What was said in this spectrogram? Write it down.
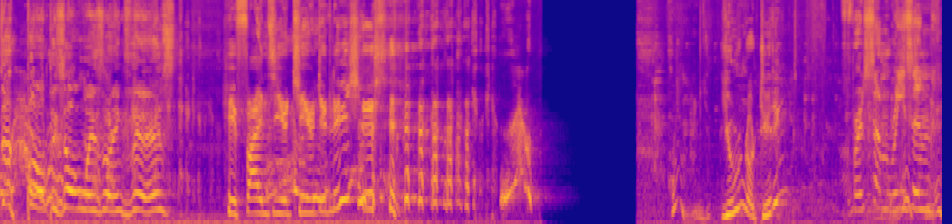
That pop is always like this. He finds you too delicious. You're not eating? For some reason,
